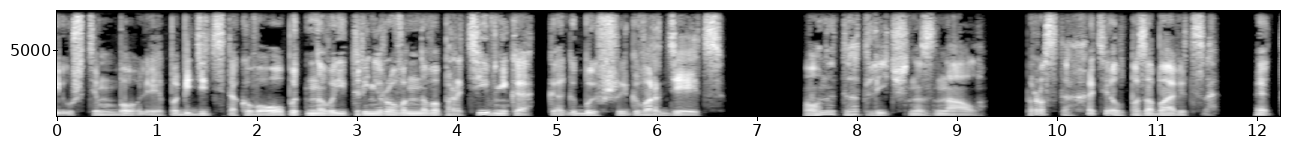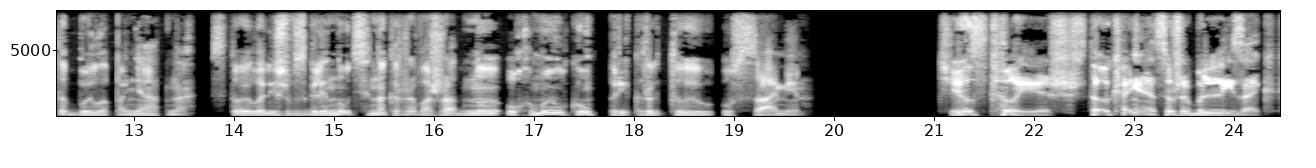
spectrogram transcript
И уж тем более победить такого опытного и тренированного противника, как бывший гвардеец. Он это отлично знал. Просто хотел позабавиться. Это было понятно. Стоило лишь взглянуть на кровожадную ухмылку, прикрытую усами. «Чувствуешь, что конец уже близок?»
